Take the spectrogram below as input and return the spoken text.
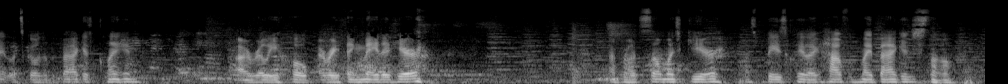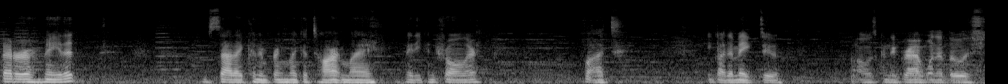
Right, let's go to the baggage claim. I really hope everything made it here. I brought so much gear. That's basically like half of my baggage, so better made it. I'm sad I couldn't bring my guitar and my MIDI controller, but you gotta make do. I was gonna grab one of those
